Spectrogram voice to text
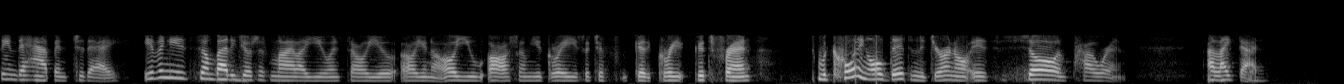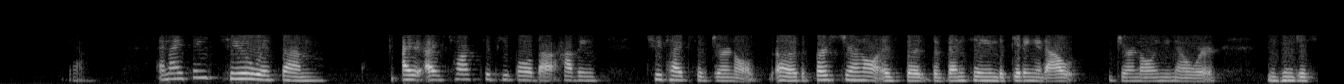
thing that happened today even if somebody mm. just smile at you and tell you, oh, you know, oh, you awesome, you're great, you're such a good, great, good friend. Recording all this in the journal is so empowering. I like that. Yeah, and I think too with um, I, I've talked to people about having two types of journals. Uh, the first journal is the the venting, the getting it out journal, you know, where you can just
